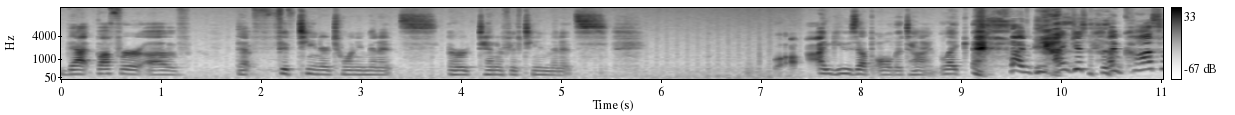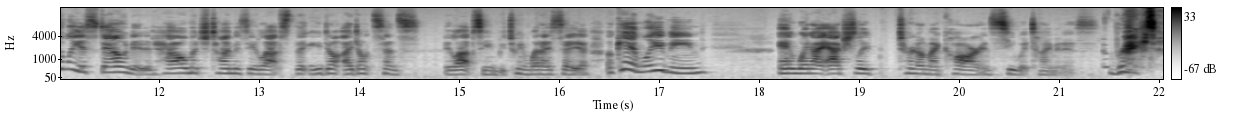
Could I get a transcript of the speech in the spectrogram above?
that buffer of that 15 or 20 minutes, or 10 or 15 minutes, I use up all the time. Like I'm, I'm just, I'm constantly astounded at how much time has elapsed that you don't, I don't sense elapsing between when I say, uh, okay, I'm leaving, and when I actually turn on my car and see what time it is. Right.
